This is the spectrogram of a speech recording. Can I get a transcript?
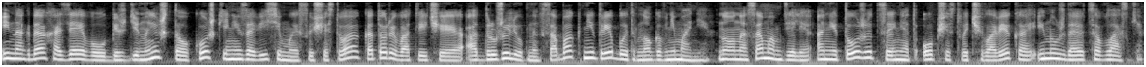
Иногда хозяева убеждены, что кошки независимые существа, которые, в отличие от дружелюбных собак, не требуют много внимания. Но на самом деле они тоже ценят общество человека и нуждаются в ласке.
